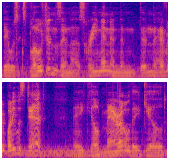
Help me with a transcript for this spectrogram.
there was explosions and uh, screaming, and then, then everybody was dead. They killed Marrow, they killed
